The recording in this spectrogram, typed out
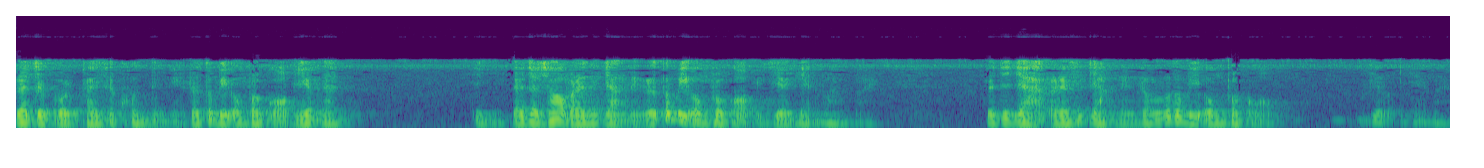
เราจะโกดใครสักคนหนึ่งเนี่ย เราต้องมีองค์ประกอบเยอะนะ เราจะชอบอะไรสักอย่างหนึ่งเราต้องมีองค์ประกอบอีกเยอะแยะมากไปเราจะอยากอะไรสักอย่างหนึ่งเราก็ต้องมีองค์ประกอบ เยอะแยะมาก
